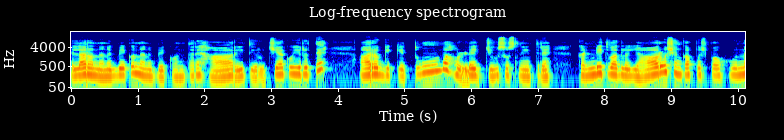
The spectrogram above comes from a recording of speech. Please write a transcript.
ಎಲ್ಲರೂ ನನಗೆ ಬೇಕು ನನಗೆ ಬೇಕು ಅಂತಾರೆ. ಆ ರೀತಿ ರುಚಿಯಾಗೂ ಇರುತ್ತೆ. ಆರೋಗ್ಯಕ್ಕೆ ತುಂಬ ಒಳ್ಳೆ ಜ್ಯೂಸು ಸ್ನೇಹಿತರೆ. ಖಂಡಿತವಾಗ್ಲೂ ಯಾರೂ ಶಂಖಪುಷ್ಪ ಹೂವನ್ನ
